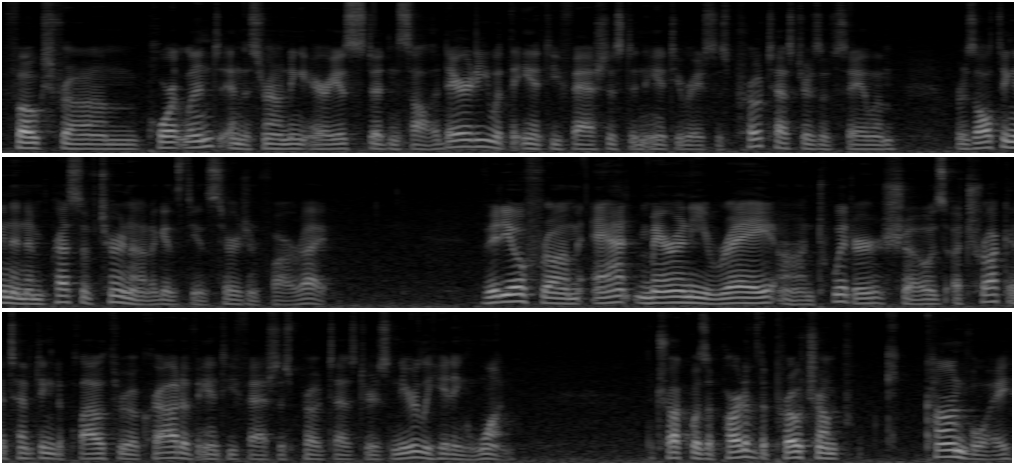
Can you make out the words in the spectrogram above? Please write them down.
Folks from Portland and the surrounding areas stood in solidarity with the anti fascist and anti racist protesters of Salem, resulting in an impressive turnout against the insurgent far right. Video from at Maroney Ray on Twitter shows a truck attempting to plow through a crowd of anti fascist protesters, nearly hitting one. The truck was a part of the pro Trump convoy.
